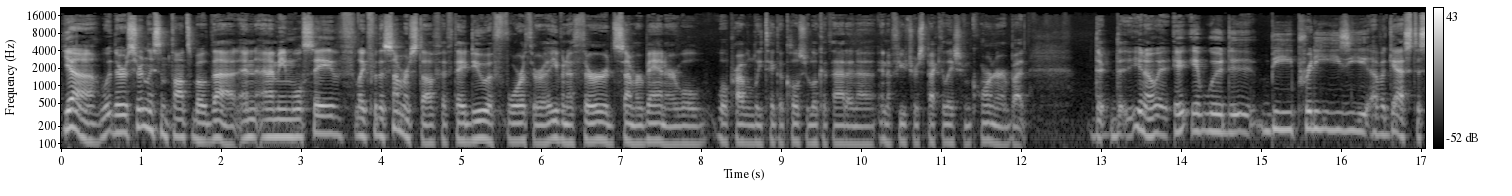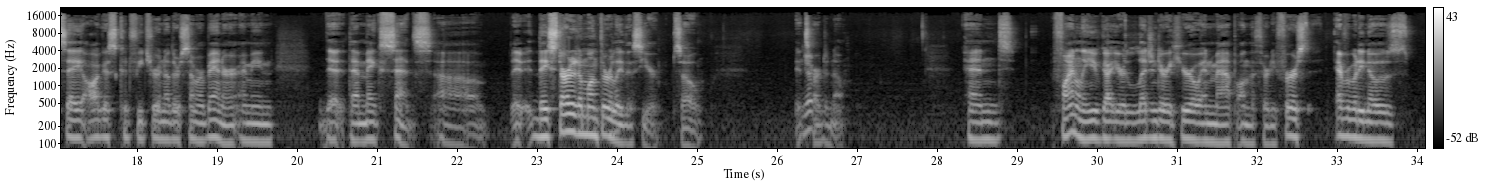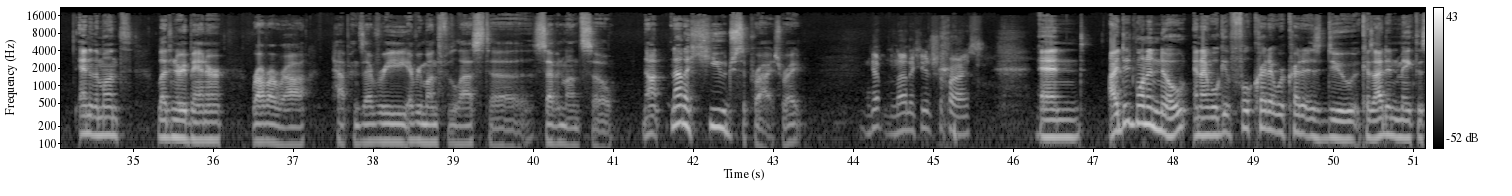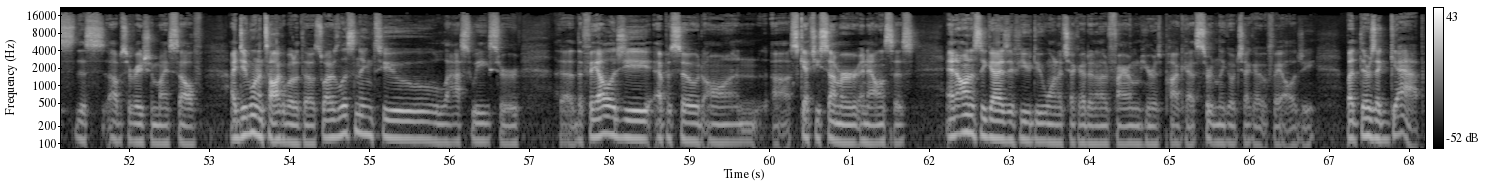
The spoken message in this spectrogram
Yeah, w- there are certainly some thoughts about that, and and I mean we'll save like for the summer stuff. If they do a fourth or even a third summer banner, we'll we'll probably take a closer look at that in a in a future speculation corner. But the, the, you know, it, it would uh, be pretty easy of a guess to say August could feature another summer banner. I mean, that that makes sense. Uh, it, they started a month early this year, so it's Yep. hard to know. And finally, you've got your legendary hero and map on the 31st. Everybody knows end of the month, legendary banner, rah rah rah, happens every every month for the last uh, seven months. So not not a huge surprise, right? Yep, not a huge surprise. And I did want to note, and I will give full credit where credit is due, because I didn't make this this observation myself. I did want to talk about it though. So I was listening to last week's or uh, the Phaeology episode on uh, sketchy summer analysis. And honestly, guys, if you do want to check out another Fire Emblem Heroes podcast, certainly go check out Phaeology. But there's a gap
